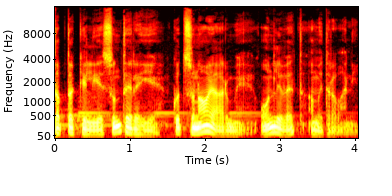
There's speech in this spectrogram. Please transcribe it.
तब तक के लिए सुनते रहिए कुछ सुनाओ यार में ओनली विथ अमित रवानी।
